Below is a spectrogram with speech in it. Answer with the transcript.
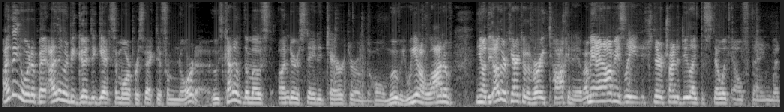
I think it would have been. I think it would be good to get some more perspective from Norda, who's kind of the most understated character of the whole movie. We get a lot of, you know, the other characters are very talkative. I mean, and obviously they're trying to do like the stoic elf thing, but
